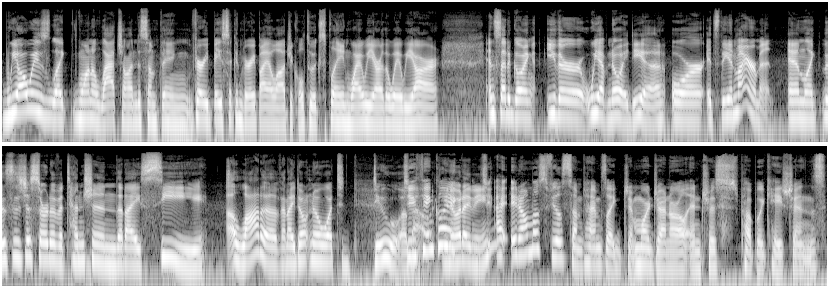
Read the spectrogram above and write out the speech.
we always like want to latch on to something very basic and very biological to explain why we are the way we are. Instead of going either we have no idea or it's the environment. And like this is just sort of a tension that I see a lot of and I don't know what to do about. Do you think like you know what I mean? do- I, it almost feels sometimes like more general interest publications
